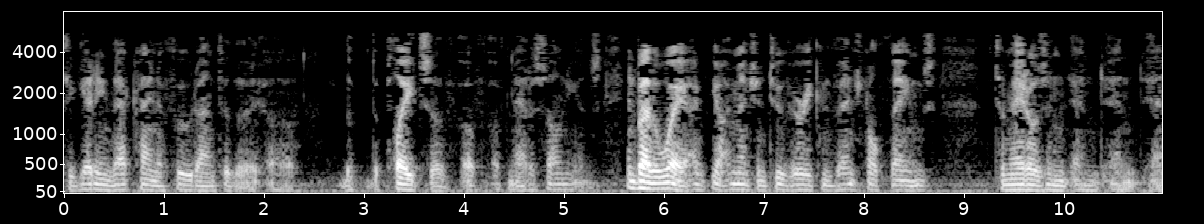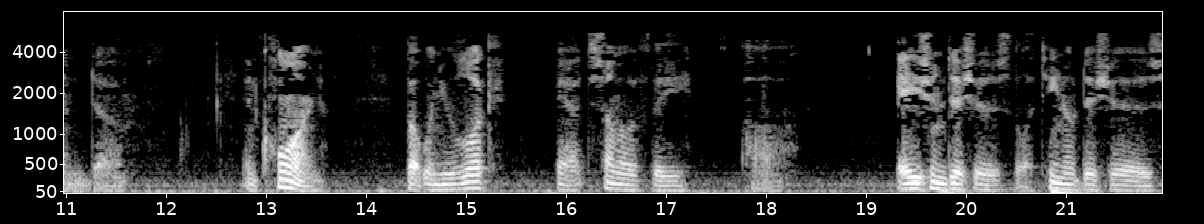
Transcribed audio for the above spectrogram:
to getting that kind of food onto the uh, the, the plates of, of, of Madisonians. And by the way, I, you know, I mentioned two very conventional things: tomatoes and and and and, uh, and corn. But when you look at some of the uh, Asian dishes, the Latino dishes,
